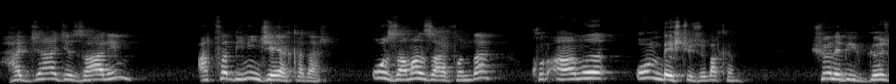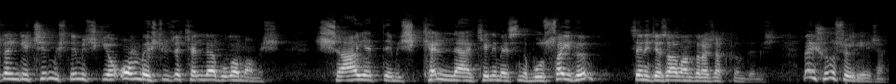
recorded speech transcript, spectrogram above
Haccacı zalim ata bininceye kadar o zaman zarfında Kur'an'ı 15 cüzü bakın şöyle bir gözden geçirmiş demiş ki ya 15 yüze kella bulamamış. Şayet demiş kella kelimesini bulsaydım seni cezalandıracaktım demiş. Ben şunu söyleyeceğim.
